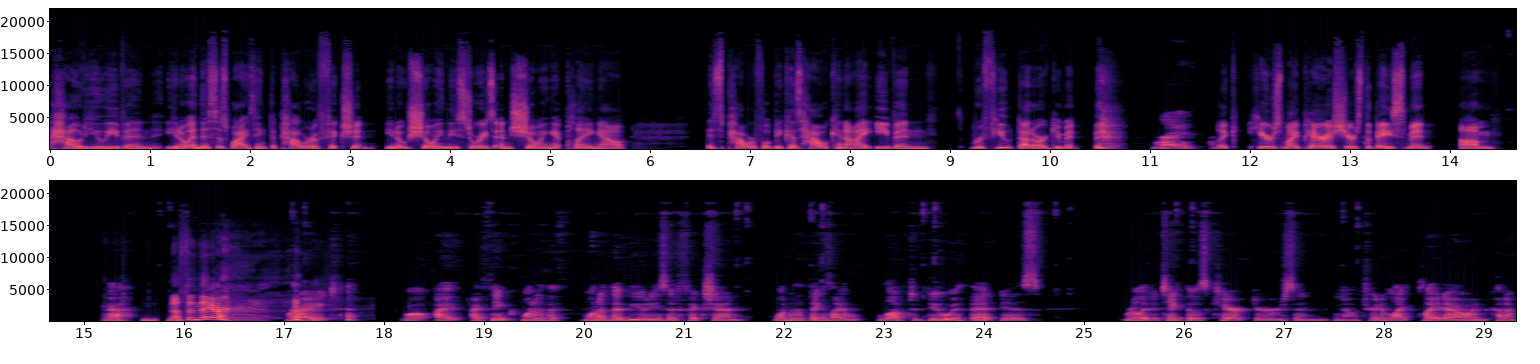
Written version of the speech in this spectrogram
how do you even, you know, and this is why I think the power of fiction, you know, showing these stories and showing it playing out is powerful because how can I even refute that argument? Right. like, here's my parish, here's the basement. Um yeah. Nothing there. right. Well, I I think one of the one of the beauties of fiction, one of the things I love to do with it is really to take those characters and you know treat them like play-doh and kind of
